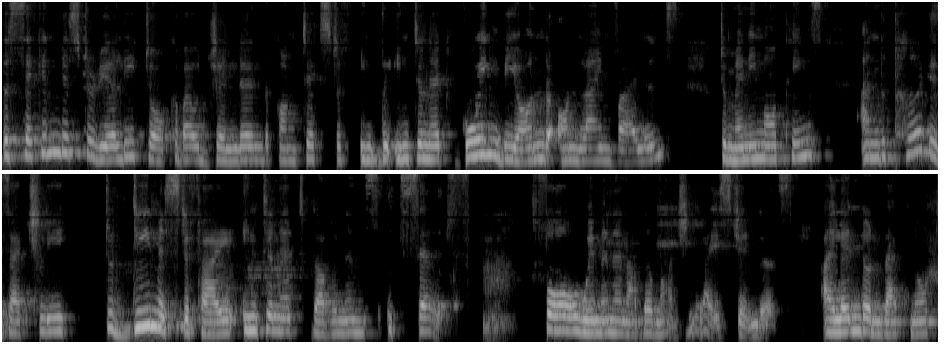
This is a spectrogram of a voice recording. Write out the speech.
The second is to really talk about gender in the context of in the internet going beyond online violence to many more things. And the third is actually to demystify internet governance itself for women and other marginalized genders. I'll end on that note.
